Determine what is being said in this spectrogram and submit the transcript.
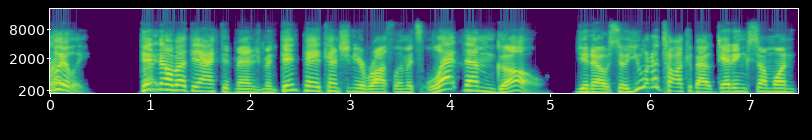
Right. Clearly. Didn't Right. know about the active management, didn't pay attention to your Roth limits. Let them go. You know, so you want to talk about getting someone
